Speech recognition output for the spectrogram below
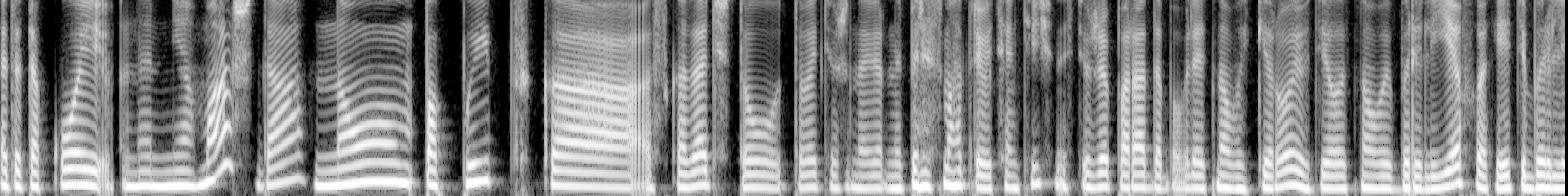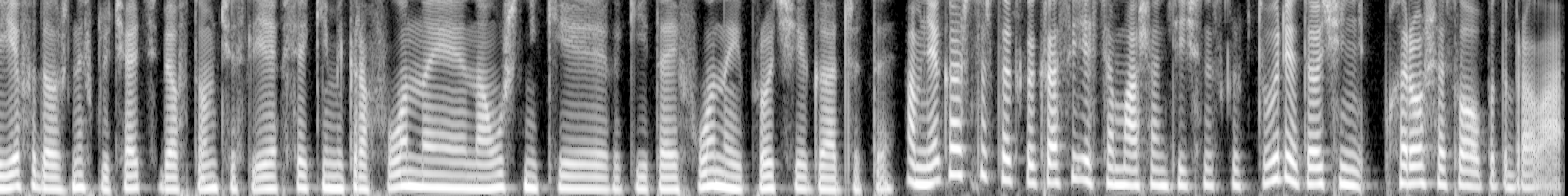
это такой, наверное, не амаш, да, но попытка сказать, что давайте уже, наверное, пересматривать античность, уже пора добавлять новых героев, делать новые барельефы, и эти барельефы должны включать в себя в том числе всякие микрофоны, наушники, какие-то айфоны и прочие гаджеты. А мне кажется, что это как раз и есть амаш античной скульптуре. Это очень хорошее слово подобрала.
